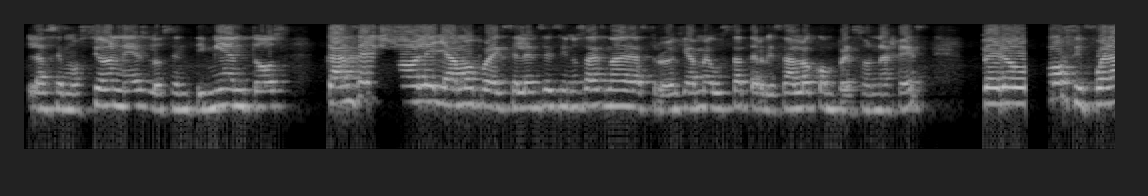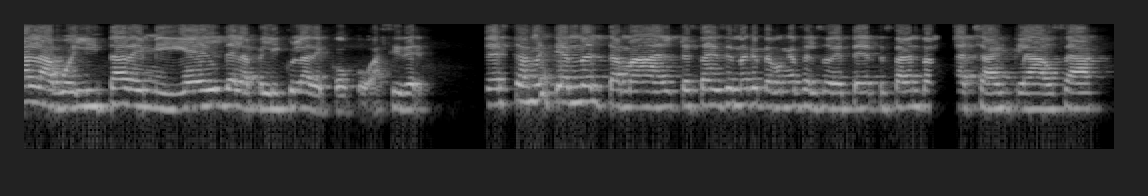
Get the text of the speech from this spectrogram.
las emociones, los sentimientos. Cáncer yo le llamo por excelencia, si no sabes nada de astrología, me gusta aterrizarlo con personajes, pero como si fuera la abuelita de Miguel de la película de Coco, así de, te está metiendo el tamal, te está diciendo que te pongas el soete, te está aventando la chancla, o sea,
